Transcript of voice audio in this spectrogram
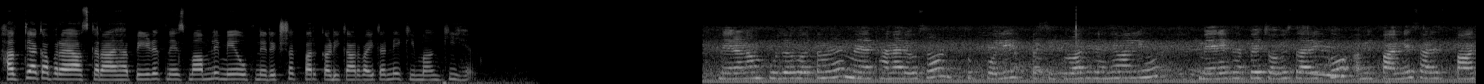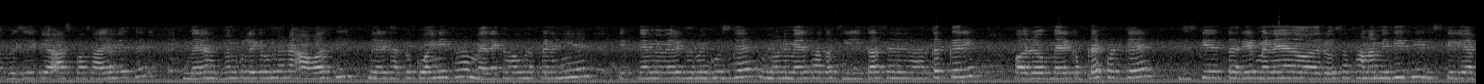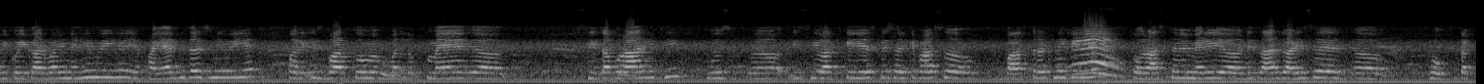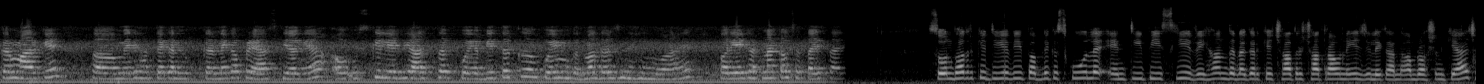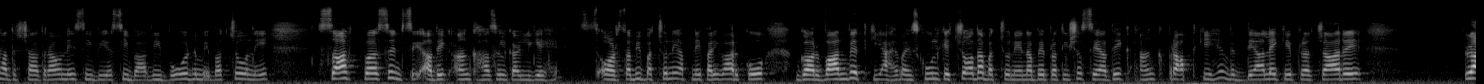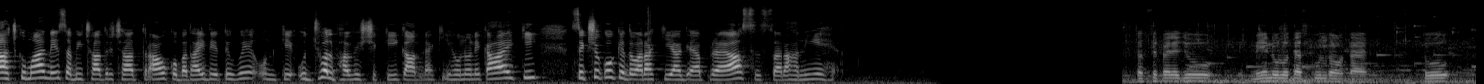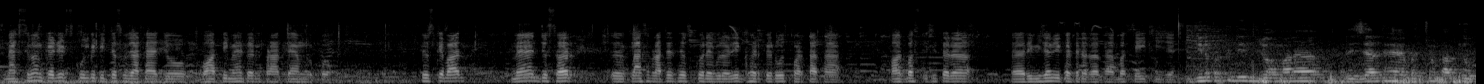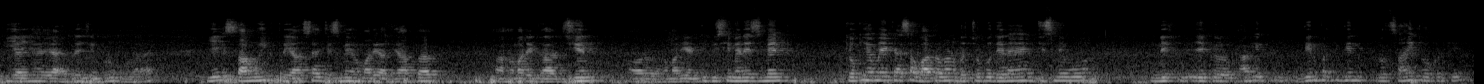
हत्या का प्रयास कराया है। पीड़ित ने इस मामले में उप निरीक्षक पर कड़ी कार्रवाई करने की मांग की है। मेरा नाम पूजा गौतम है, मैं थाना रेउसा सुखोली पश्चिम पूर्वा की रहने वाली हूँ। मेरे घर पे 24 तारीख को अमित पांडे साढ़े पाँच बजे के आसपास आए हुए थे। मेरे हस्बैंड को लेकर उन्होंने आवाज़ दी, मेरे घर पे कोई नहीं था। मैंने कहा, वो घर पे नहीं है, इतने में मेरे घर में घुस गए। उन्होंने मेरे साथ अश्लीलता से हरकत करी और मेरे कपड़े फट गए, जिसकी तहरीर मैंने रोसा थाना में दी थी, जिसके लिए अभी कोई कार्रवाई नहीं हुई है, एफआईआर भी दर्ज नहीं हुई है। और इस बात को मतलब मैं सीतापुर आ रही थी उस इसी बात के लिए सर के पास बात रखने के लिए तो रास्ते में मेरी डिज़ायर गाड़ी से टक्कर मार के मेरी हत्या करने का प्रयास किया गया, और उसके लिए भी आज तक कोई, अभी तक कोई मुकदमा दर्ज नहीं हुआ है, और ये घटना कल सत्ताईस तारीख सोनभद्र के DAV public school NTPC Rihand Nagar के छात्र छात्राओं ने ज़िले का नाम रोशन किया है। छात्र छात्राओं ने सीबीएसई बारहवीं बोर्ड में बच्चों ने 60 परसेंट से अधिक अंक हासिल कर लिए हैं। और सभी बच्चों ने अपने परिवार को गौरवान्वित किया है। वहीं स्कूल के 14 बच्चों ने 90 प्रतिशत से अधिक अंक प्राप्त किए हैं। विद्यालय के प्राचार्य राजकुमार ने सभी छात्र छात्राओं को बधाई देते हुए उनके उज्जवल भविष्य की कामना की है। उन्होंने कहा है कि शिक्षकों के द्वारा किया गया प्रयास सराहनीय है। सबसे पहले जो मेन रोल होता है स्कूल का होता है। तो मैक्सिमम क्रेडिट स्कूल के टीचर्स को जाता है, जो बहुत ही मेहनत करके पढ़ाते हैं हम लोग को। फिर उसके बाद मैं जो सर क्लास में पढ़ाते थे, उसको रेगुलरली घर पे रोज़ पढ़ता था और बस इसी तरह रिवीजन भी करते रहता था, बस यही चीज़। है दिन प्रतिदिन जो हमारा रिज़ल्ट है, बच्चों का क्यू है, या एवरेज इम्प्रूव हुआ है, ये सामूहिक प्रयास है, जिसमें हमारे अध्यापक हमारे गार्जियन और हमारी एन मैनेजमेंट क्योंकि हम एक ऐसा वातावरण बच्चों को दे रहे हैं जिसमें वो एक आगे दिन प्रतिदिन प्रोत्साहित होकर के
